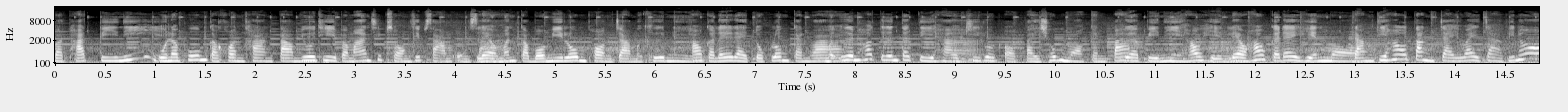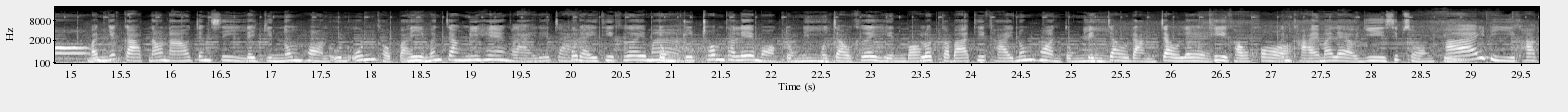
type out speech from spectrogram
บัดพัดปีนี้อุณหภูมิก็ค่อนข้างต่ำอยู่ที่ประมาณ 12-13 องศาแล้วมันก็บบ่มีลมพร้อมจ้าเมื่อคืนนี้เฮาก็ได้ได้ตกลงกันว่าเมื่ออื่นเฮาตื่นแต่ตีห้าขี่รถออกไปชมหมอกกันป้าเพื่อปีนี้เฮาเห็นแล้วเฮาก็ได้เห็นหมอกดังที่เฮาตั้งใจไว้จ้าพี่น้องบรรยากาศหนาวๆจังซี่ ได้กินนมห่อนอุ่นๆเข้าไป นี่มันจังมีแห้งหลายด้จ้าผู้ใดที่เคยมาตรงจุดชมทะเลหมอกตรงนี้มูเจ้าเคยเห็นบ่รถกระบะที่ขายนมห่อนตรงนี้ เป็นเจ้าดังเจ้าแรกที่เขาคอเพิ่นขายมาแล้ว 22 ปีขายดีคัก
